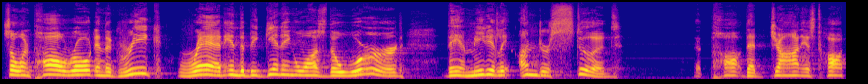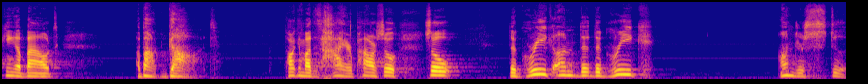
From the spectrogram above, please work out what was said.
So when Paul wrote, and the Greek read, in the beginning was the Word, they immediately understood that, Paul, that John is talking about, about God, talking about this higher power. So, so the, Greek un, the, the Greek understood,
